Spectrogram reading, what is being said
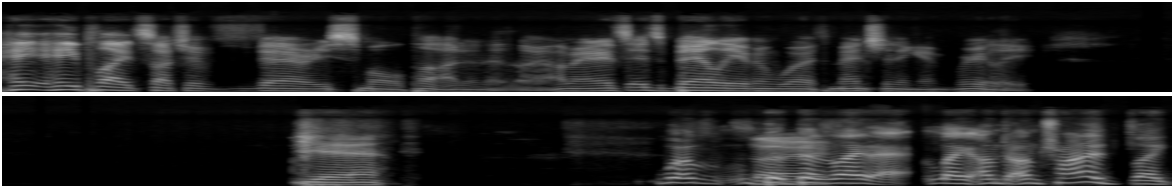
he he played such a very small part in it, though. I mean, it's it's barely even worth mentioning him, really. Yeah. well, but, So- but like uh, like I'm I'm trying to like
